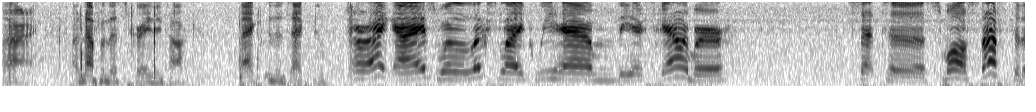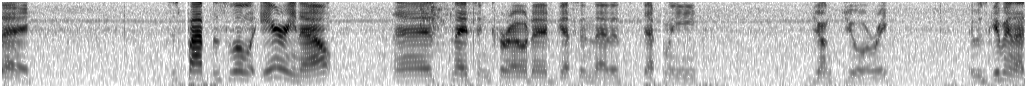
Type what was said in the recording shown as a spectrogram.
Alright, enough of this crazy talk. Back to detecting. Alright guys, well it looks like we have the Excalibur set to small stuff today. Just pop this little earring out uh, it's nice and corroded, guessing that it's definitely junk jewelry. It was giving a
